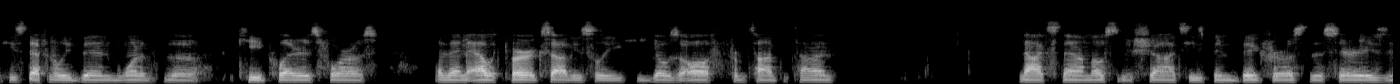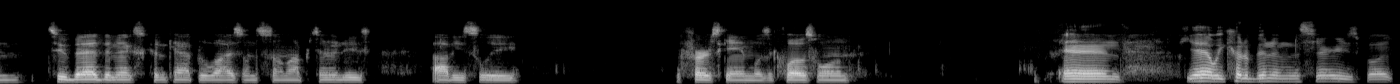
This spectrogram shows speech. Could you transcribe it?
he's definitely been one of the key players for us. And then Alec Burks, obviously, he goes off from time to time knocks down most of his shots. He's been big for us this series, and too bad the Knicks couldn't capitalize on some opportunities. Obviously, the first game was a close one. And yeah, we could have been in this series, but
